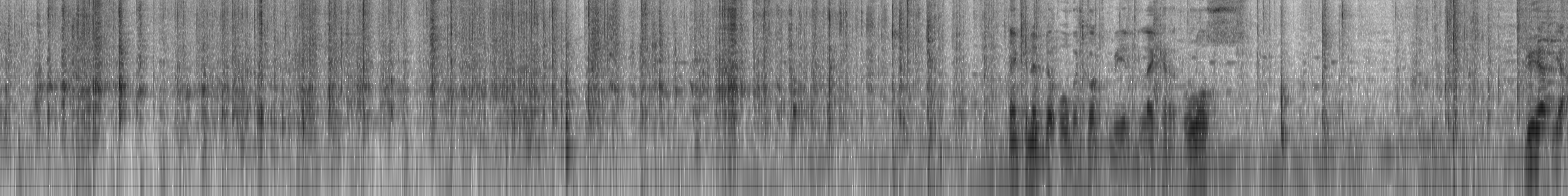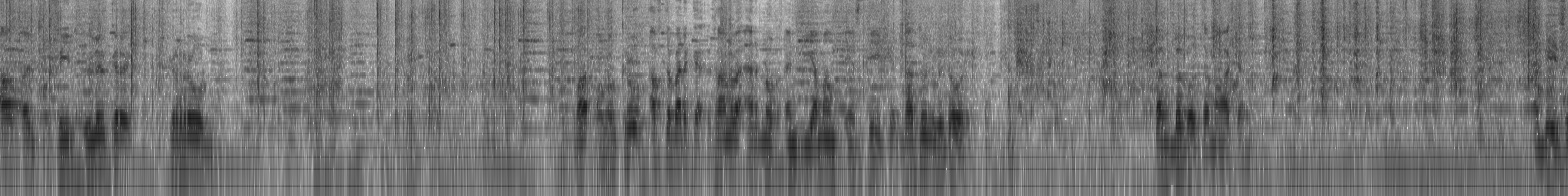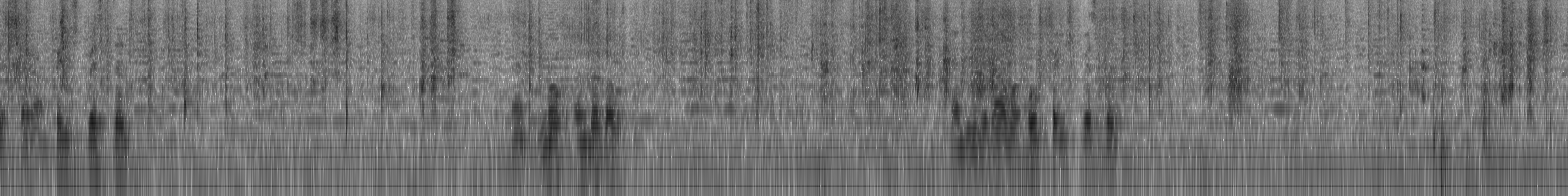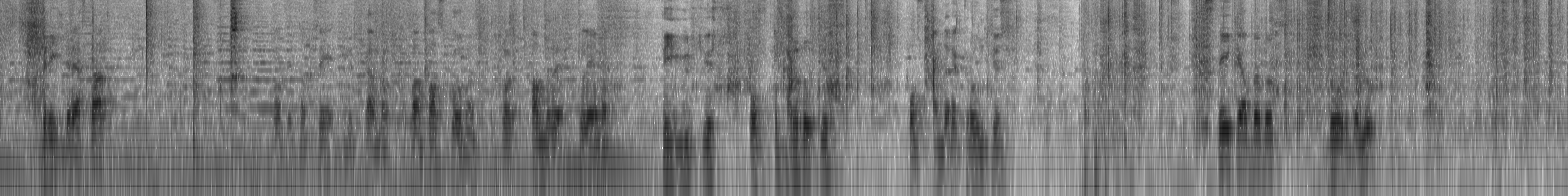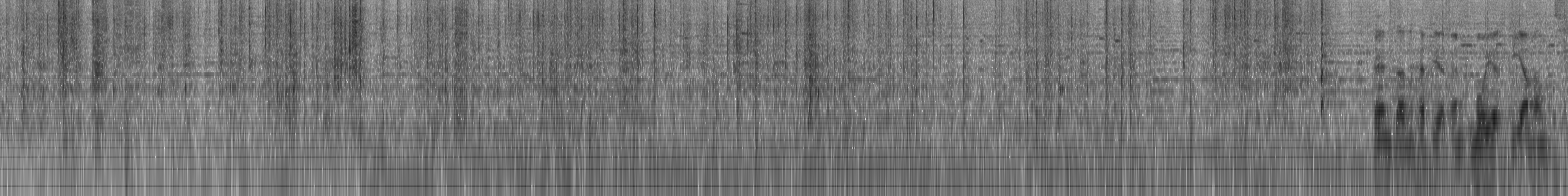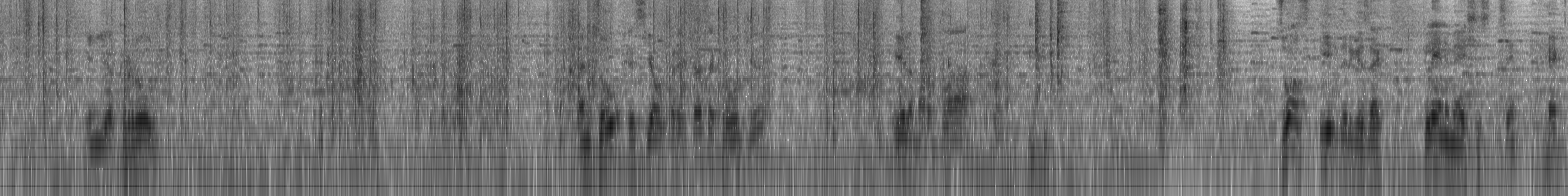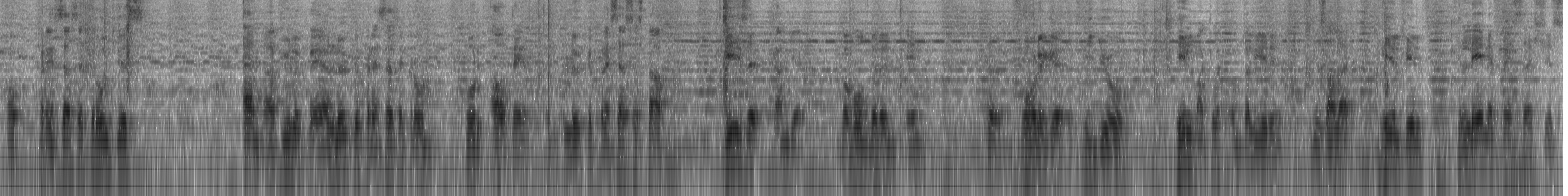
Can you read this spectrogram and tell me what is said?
En knip de overschot weer lekker los. Nu heb je al een veel leukere kroon. Maar om een kroon af te werken gaan we er nog een diamant in steken. Dat doen we door een bubbel te maken. En deze gaan pinch twisten. En nog een bubbel. En deze gaan we ook pinch twisten. Breek de rest af. Wat dit opzij, dit kan nog van pas komen voor andere kleine figuurtjes of bubbeltjes of andere kroontjes. Steek jouw bubbels door de loop. En dan heb je een mooie diamant in je kroon. En zo is jouw prinsessenkroontje helemaal klaar. Zoals eerder gezegd, kleine meisjes zijn gek op prinsessenkroontjes. En natuurlijk bij een leuke prinsessenkroon hoort altijd een leuke prinsessenstaf. Deze kan je bewonderen in de vorige video. Heel makkelijk om te leren. Je zal er heel veel kleine prinsesjes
